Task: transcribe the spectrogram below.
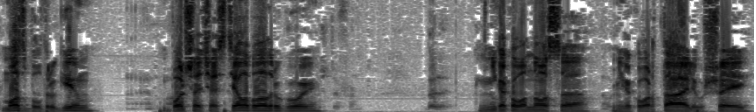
Мозг был другим, большая часть тела была другой. Никакого носа, никакого рта или ушей,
